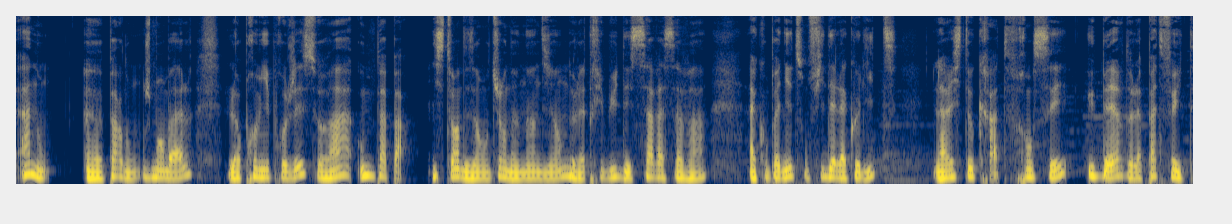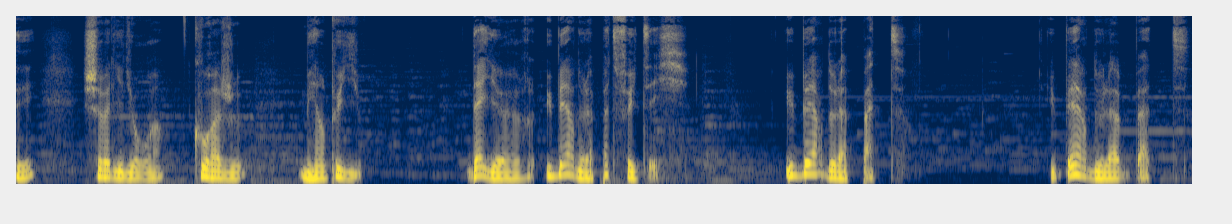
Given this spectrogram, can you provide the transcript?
ah non, euh, pardon, je m'emballe. Leur premier projet sera Umpapa, histoire des aventures d'un Indien de la tribu des Sava-Sava, accompagné de son fidèle acolyte, l'aristocrate français Hubert de la Pâte Feuilletée, chevalier du roi, courageux, mais un peu idiot. D'ailleurs, Hubert de la Pâte Feuilletée. Hubert de la Pâte. Hubert de la Batte.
